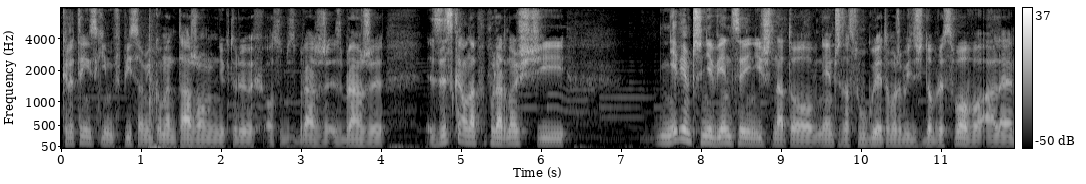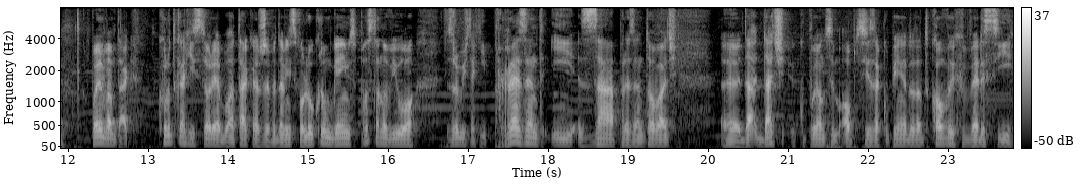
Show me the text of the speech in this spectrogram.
kretyńskim wpisom i komentarzom niektórych osób z branży, z branży zyskał na popularności nie wiem czy nie więcej niż na to, nie wiem czy zasługuje, to może być dobre słowo, ale powiem wam tak. Krótka historia była taka, że wydawnictwo Lucrum Games postanowiło zrobić taki prezent i zaprezentować E, da, dać kupującym opcję zakupienia dodatkowych wersji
